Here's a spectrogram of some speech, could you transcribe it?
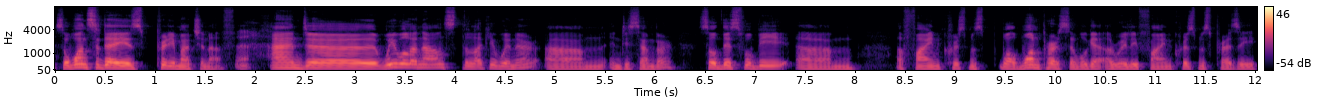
so once a day is pretty much enough. Yeah. And uh, we will announce the lucky winner um, in December. So this will be um, a fine Christmas. Well, one person will get a really fine Christmas prezi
